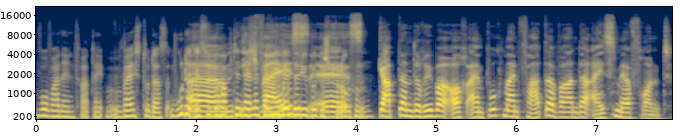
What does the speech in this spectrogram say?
Wo war dein Vater? Weißt du das? Wurde es ähm, überhaupt in deiner Familie weiß, darüber gesprochen? Es gab dann darüber auch ein Buch. Mein Vater war an der Eismeerfront.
